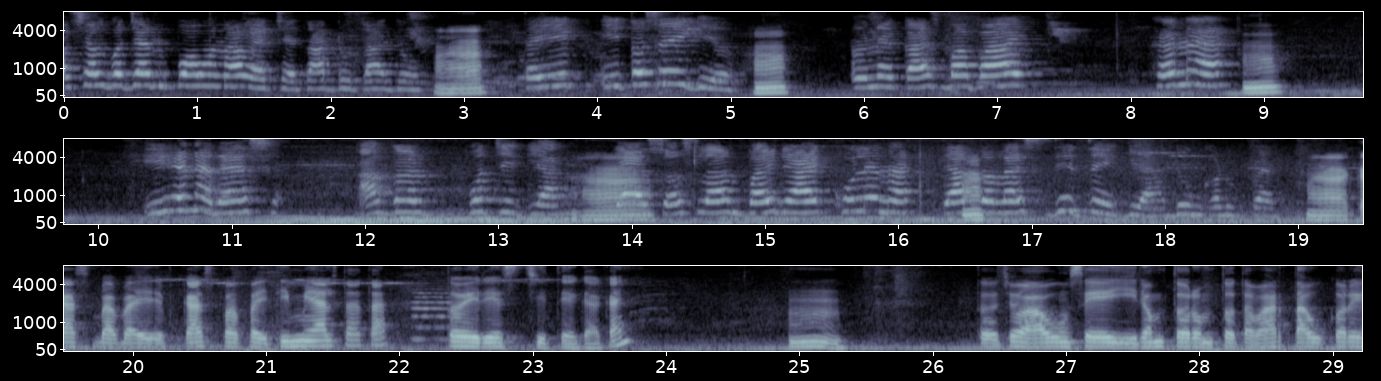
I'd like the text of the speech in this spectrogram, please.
અસલ બજારનું પવન આવે છે તાજું તાજું હા. તો ઈ ઈ તો સુઈ ગયો. હા અને કાસબાભાઈ હે ને હમ. ઈ હે ને રેસ આગળ પહોંચી ગયા. હા. ત્યાં સસલા ભાઈ ની આંખ ખુલે ને ત્યાં તો રેસ જીતી ગયા ડુંગર ઉપર. હા કાસબાબાએ કાસબાભાઈ ધીમે હાલતા હતા તો એ રેસ જીતેગા કાઈ. હમ. તો જો આવું છે એ રમતો રમતો તો વાર્તાઓ કરે.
